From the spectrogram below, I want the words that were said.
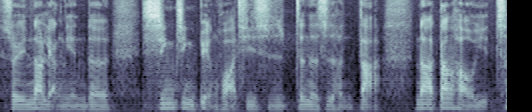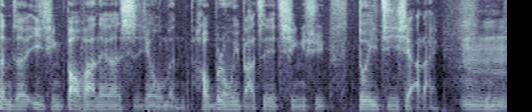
所以那两年的心境变化其实真的是很大。那刚好趁着疫情爆发那段时间，我们好不容易把这些情绪堆积下来，嗯嗯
